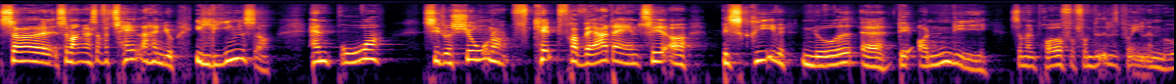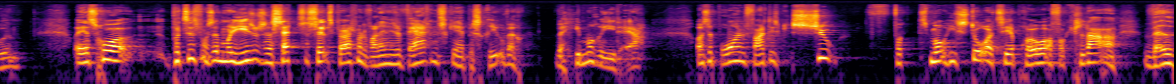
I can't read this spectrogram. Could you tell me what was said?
så, så mange gange så fortæller han jo i lignelser. Han bruger situationer kendt fra hverdagen til at beskrive noget af det åndelige, som man prøver at få formidlet på en eller anden måde. Og jeg tror, på et tidspunkt så må Jesus have sat sig selv spørgsmålet, hvordan i verden skal jeg beskrive, hvad, hvad himmeriget er? Og så bruger han faktisk syv for små historier til at prøve at forklare, hvad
